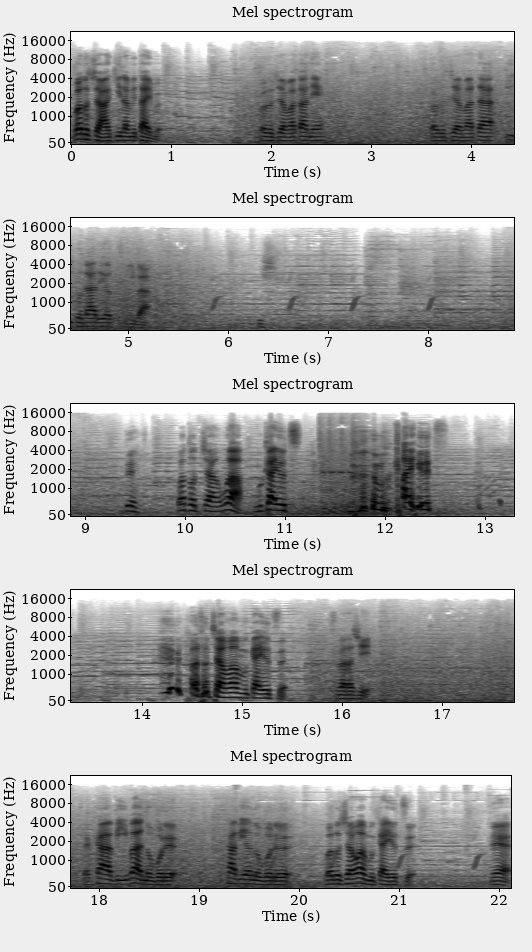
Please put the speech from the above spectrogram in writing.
ワトちゃん諦めタイム。ワトちゃんまたね。ワトちゃんまたいいことあるよ次は。でワトちゃんは迎え撃つ。迎え撃つ。ワトちゃんは迎え撃つ。素晴らしい。カービィは登る。カービィは登る。ワトちゃんは迎え撃つ。ね。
